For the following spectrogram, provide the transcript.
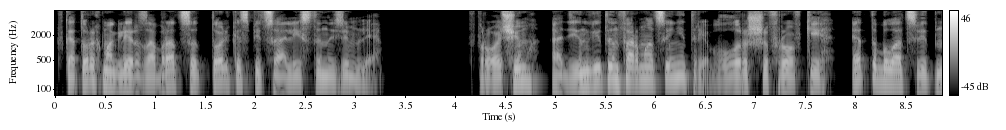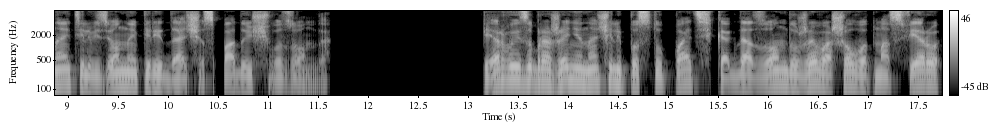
в которых могли разобраться только специалисты на Земле. Впрочем, один вид информации не требовал расшифровки. Это была цветная телевизионная передача с падающего зонда. Первые изображения начали поступать, когда зонд уже вошел в атмосферу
